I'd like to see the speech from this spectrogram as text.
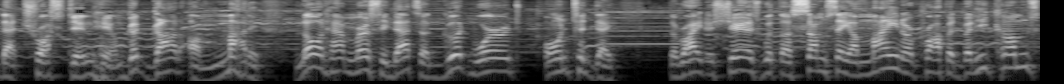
that trust in him. Good God Almighty. Lord have mercy. That's a good word on today. The writer shares with us, some say a minor prophet, but he comes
